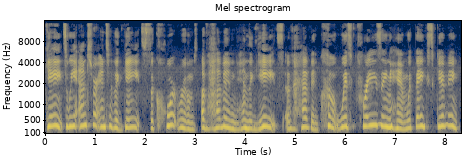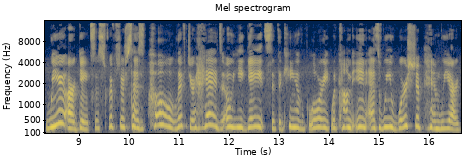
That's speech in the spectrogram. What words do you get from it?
gates, we enter into the gates, the courtrooms of heaven and the gates of heaven with praising Him, with thanksgiving. We are gates. The scripture says, Oh, lift your heads, O ye gates, that the King of glory would come in. As we worship Him, we are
